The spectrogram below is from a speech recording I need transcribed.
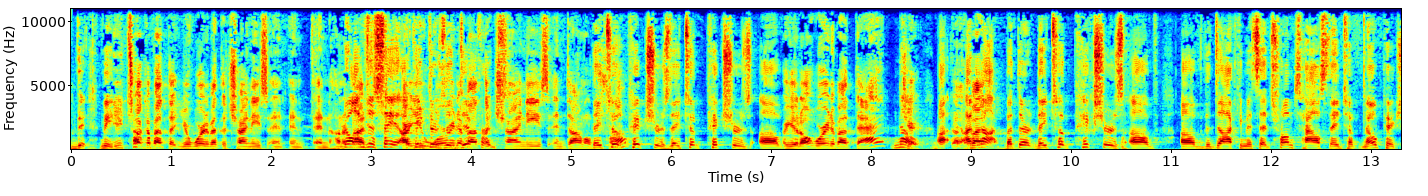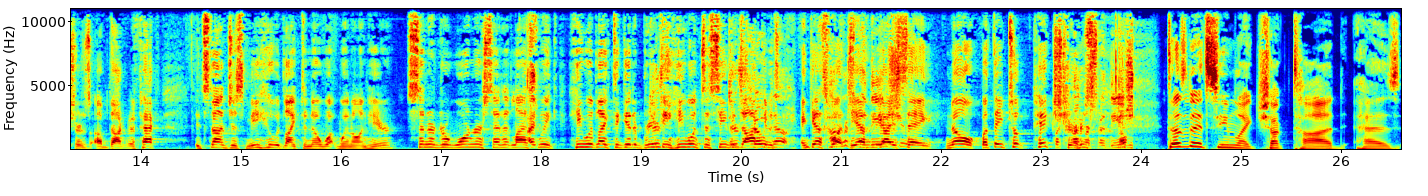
The- I mean, you talk about that. You're worried about the Chinese and, and, and Hunter No, Biden. I'm just saying, I Are think you there's a worried about the. Chinese and Donald they Trump? took pictures. They took pictures of. Are you at all worried about that? No, Jer- I, I'm not. But they're- took pictures of, of the documents at Trump's house. They took no pictures of documents. In fact, it's not just me who would like to know what went on here. Senator Warner said it last week. He would like to get a briefing. He wants to see the there's no documents. and guess what? The Congressman, the FBI is saying no, but they took pictures. The of- issue- Doesn't it seem like Chuck Todd has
